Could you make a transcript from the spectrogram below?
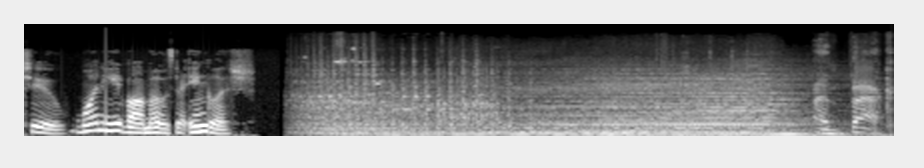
2, 1 to English. I'm back.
